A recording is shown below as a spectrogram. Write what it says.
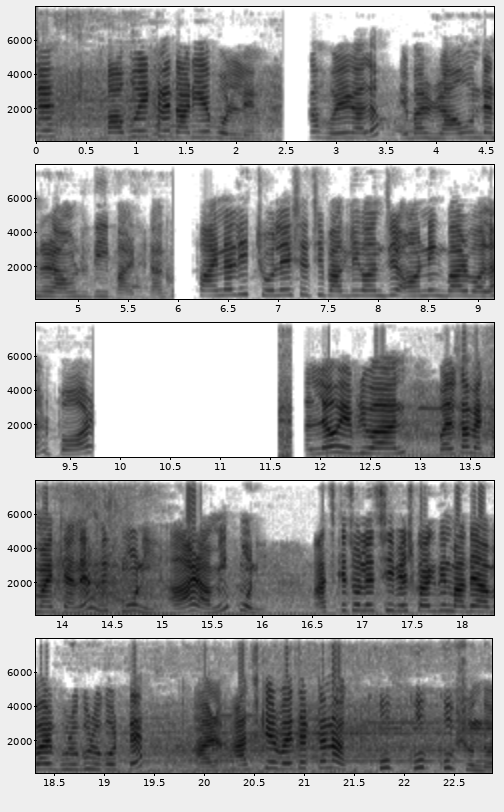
যে বাবু এখানে দাঁড়িয়ে পড়লেন হয়ে গেল। এবার রাউন্ড অ্যান্ড রাউন্ড দিই পার্কটা ফাইনালি চলে এসেছি পাগলিগঞ্জে অনেকবার বলার পর। Hello everyone welcome back to my channel Miss Moni আর আমি মনি আজকে চলেছি বেশ কয়েকদিন বাদে আবার ঘুরু ঘুরু করতে। আর আজকের ওয়েদারটা না খুব খুব খুব সুন্দর।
